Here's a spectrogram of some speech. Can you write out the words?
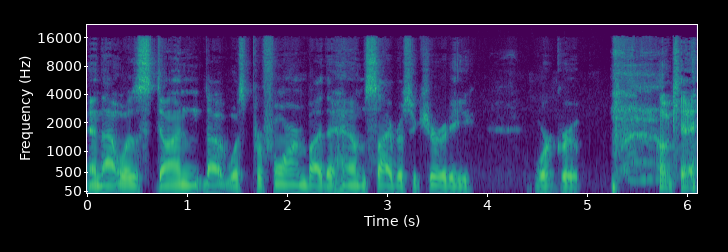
And that was done, that was performed by the HIMSS cybersecurity work group. okay.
